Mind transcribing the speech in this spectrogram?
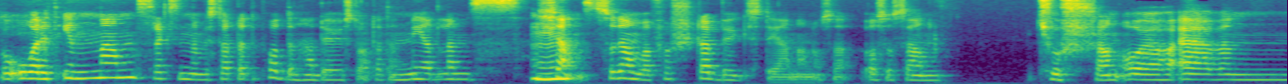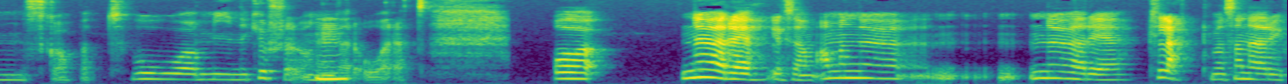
Och året innan, strax innan vi startade podden, hade jag ju startat en medlemstjänst. Så den var första byggstenen och så, och så sen kursen. Och jag har även skapat två minikurser under året. Och nu är det liksom, ja men nu, nu är det klart. Men sen är det ju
